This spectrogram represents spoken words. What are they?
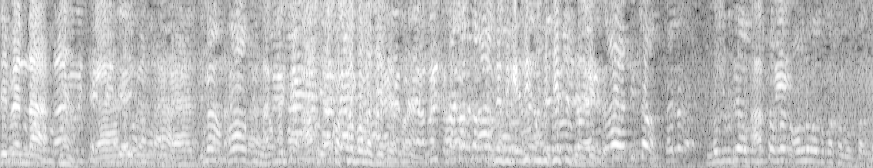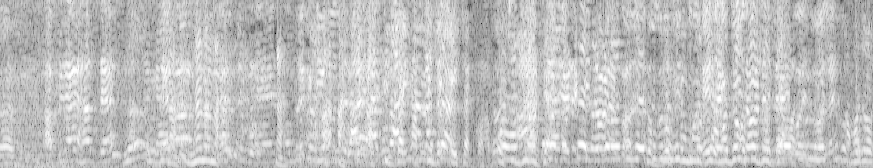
দিবেন না কথা বলা যেতে পারে আপনি হাত দেন না না না আমাদের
